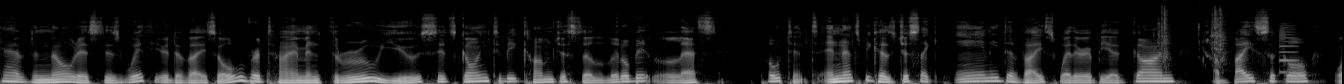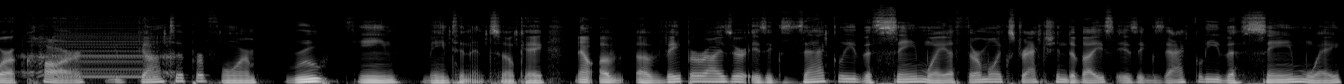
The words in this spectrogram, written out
have noticed is with your device over time and through use, it's going to become just a little bit less potent. And that's because just like any device, whether it be a gun, a bicycle, or a car, you've got to perform routine maintenance. Okay. Now, a, a vaporizer is exactly the same way. A thermal extraction device is exactly the same way.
